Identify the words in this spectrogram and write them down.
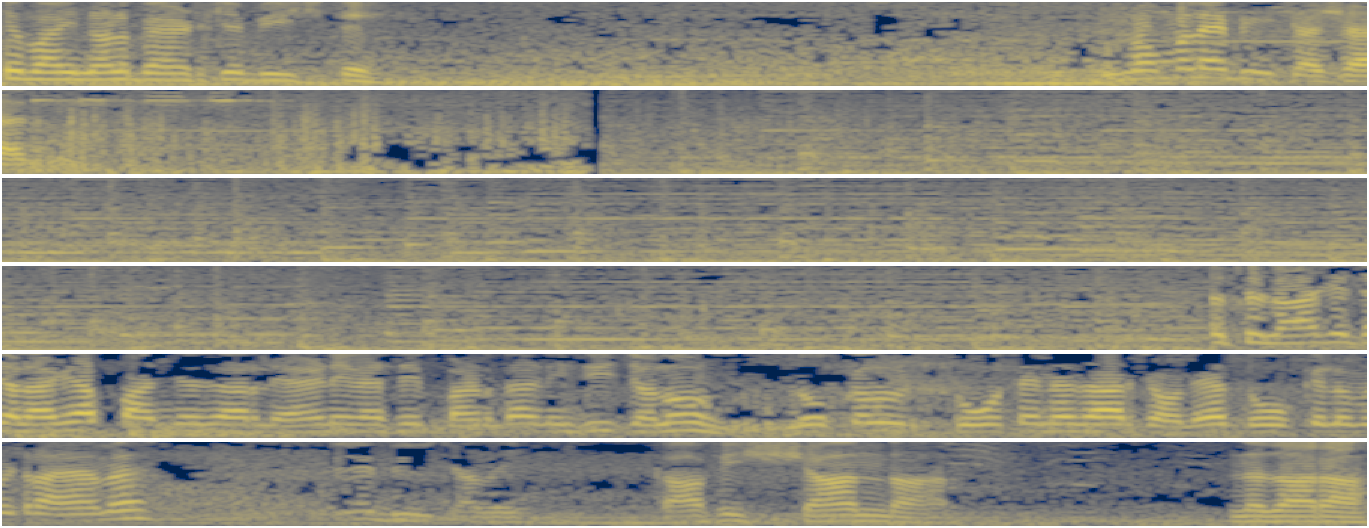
ਤੇ ਬਾਈ ਨਾਲ ਬੈਠ ਕੇ ਬੀਚ ਤੇ। ਲੋਮਲੇ ਬੀਚ ਆ ਸ਼ਾਇਦ। ਚਲਾ ਕੇ ਚਲਾ ਗਿਆ 5000 ਲੈਣੇ ਵੈਸੇ ਬਣਦਾ ਨਹੀਂ ਸੀ। ਚਲੋ, ਲੋਕਲ 2-3000 ਚਾਹੁੰਦੇ ਆ 2 ਕਿਲੋਮੀਟਰ ਆਇਆ ਮੈਂ। ਇਹ ਬੀਚ ਆ ਬਈ, ਕਾਫੀ ਸ਼ਾਨਦਾਰ ਨਜ਼ਾਰਾ।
